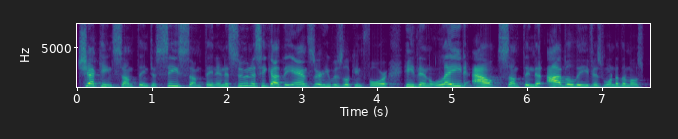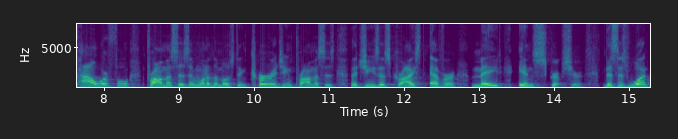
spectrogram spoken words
checking something to see something. And as soon as he got the answer he was looking for, he then laid out something that I believe is one of the most powerful promises and one of the most encouraging promises that Jesus Christ ever made made in Scripture. This is what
